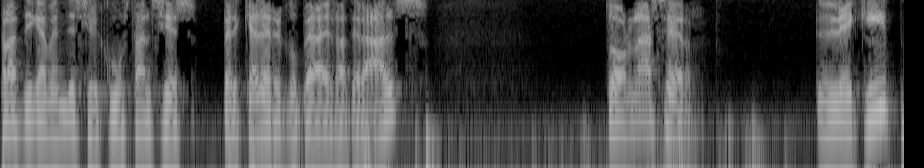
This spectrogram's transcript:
pràcticament de circumstàncies perquè ha de recuperar els laterals torna a ser l'equip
